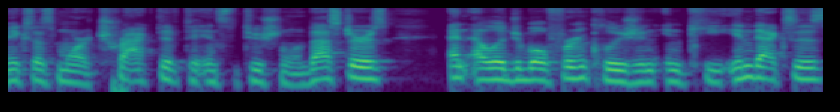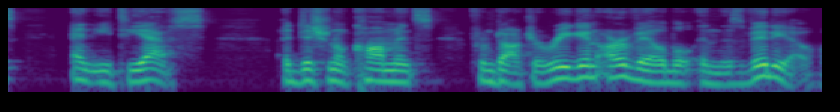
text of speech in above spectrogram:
makes us more attractive to institutional investors and eligible for inclusion in key indexes and ETFs. Additional comments from Dr. Regan are available in this video.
